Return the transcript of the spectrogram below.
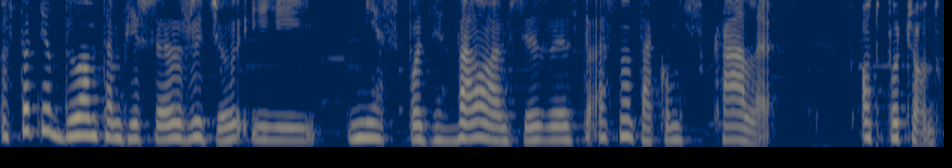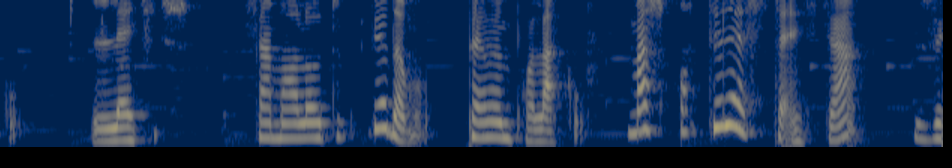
Ostatnio byłam tam pierwszy raz w życiu i nie spodziewałam się, że jest to aż na taką skalę. Od początku. Lecisz. Samolot, wiadomo, pełen Polaków. Masz o tyle szczęścia, że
